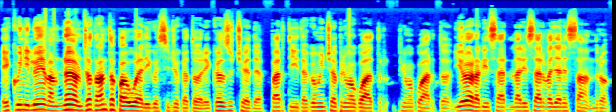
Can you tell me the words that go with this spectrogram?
E quindi lui aveva- noi avevamo già tanta paura di questi giocatori. Cosa succede? Partita, comincia il primo, quattro- primo quarto. Io la, riser- la riserva di Alessandro.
